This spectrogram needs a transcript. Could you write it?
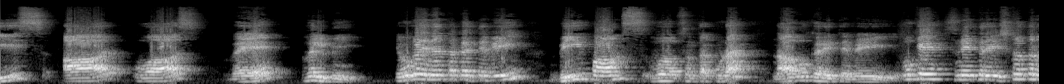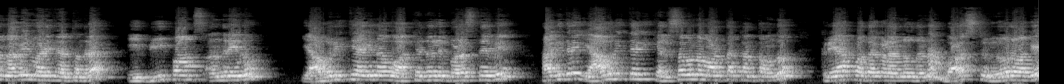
is are was were will be ಇವುಗಳು ಏನಂತ ಕರಿತೇವೆ? ಬಿ ಫಾರ್ಮ್ಸ್ ವರ್ಬ್ಸ್ ಅಂತ ಕೂಡ ನಾವು ಕರಿತೇವೆ. ಓಕೆ ಸ್ನೇಹಿತರೆ ಇಷ್ಟೊತ್ತನ ನಾವೇನ್ ಮಾಡಿದ್ವಿ ಅಂತಂದ್ರ ಈ ಬಿ ಫಾರ್ಮ್ಸ್ ಅಂದ್ರೇನು? ಯಾವ ರೀತಿಯಾಗಿ ನಾವು ವಾಕ್ಯದಲ್ಲಿ ಬಳಸ್ತೇವೆ? ಹಾಗಿದ್ರೆ ಯಾವ ರೀತಿಯಾಗಿ ಕೆಲಸವನ್ನ ಮಾಡ್ತಕ್ಕಂತ ಒಂದು ಕ್ರಿಯಾಪದಗಳನ್ನೋದನ್ನ ಬಹಳಷ್ಟು ವಿವರವಾಗಿ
